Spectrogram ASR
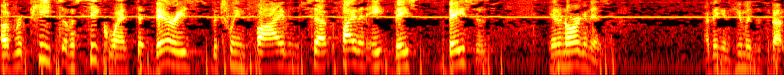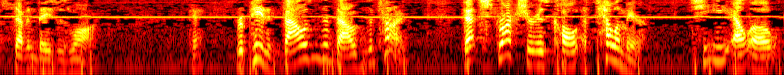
of repeats of a sequence that varies between five and seven, five and eight base, bases in an organism. I think in humans it's about seven bases long. Okay? Repeated thousands and thousands of times. That structure is called a telomere. T E L O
